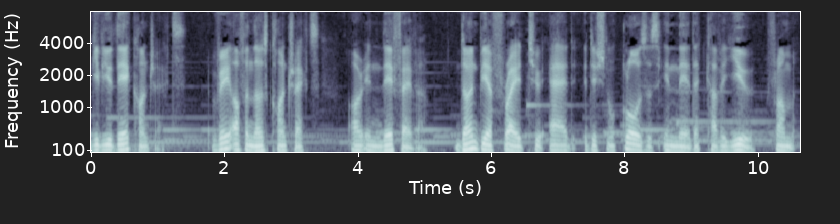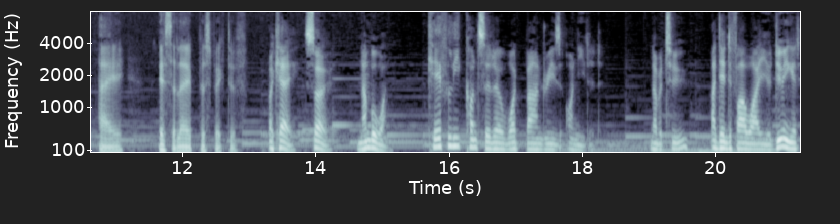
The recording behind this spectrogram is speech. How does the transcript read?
give you their contracts, very often those contracts are in their favor. Don't be afraid to add additional clauses in there that cover you from a SLA perspective. Okay, so number one, carefully consider what boundaries are needed. Number two, identify why you're doing it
